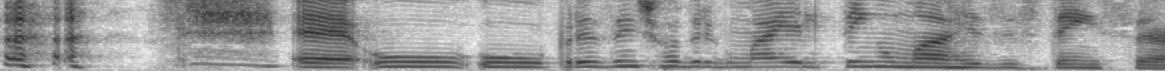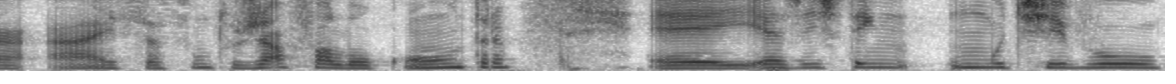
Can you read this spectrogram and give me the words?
Oi. é, o, o, presidente Rodrigo Maia ele tem uma resistência a esse assunto, já falou contra, é, e a gente tem um motivo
